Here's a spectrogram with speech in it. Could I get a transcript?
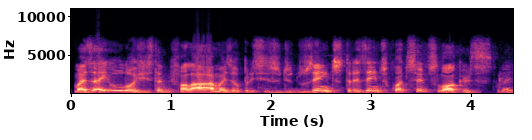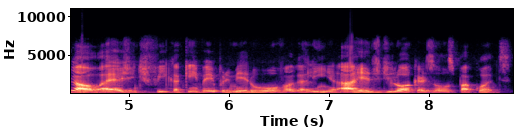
Mas aí o lojista me fala: "Ah, mas eu preciso de 200, 300, 400 lockers". Legal. Aí a gente fica, quem veio primeiro, o ovo ou a galinha? A rede de lockers ou os pacotes.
